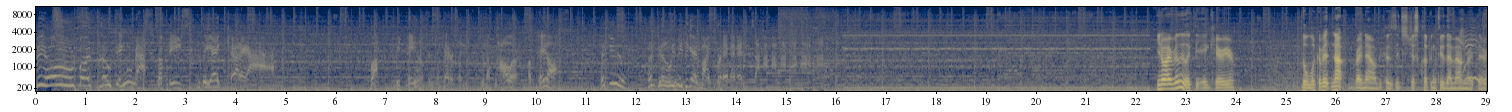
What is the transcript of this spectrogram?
Behold my floating masterpiece, the egg carrier! But it pales in comparison to the power of chaos. Adieu, until we meet again, my friends. You know, I really like the egg carrier. The look of it, not right now because it's just clipping through that mountain right there.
